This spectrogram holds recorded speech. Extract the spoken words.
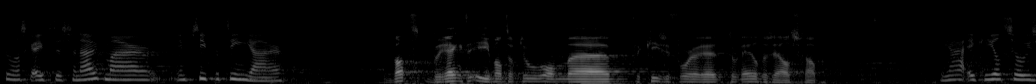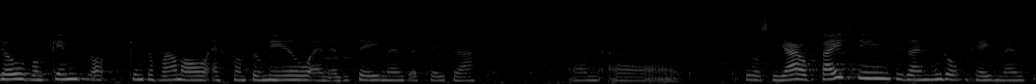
toen was ik even tussenuit, maar in principe tien jaar. Wat brengt iemand ertoe om eh, te kiezen voor een toneelgezelschap? Ja, ik hield sowieso van kind, kind af aan al echt van toneel en entertainment, et cetera. En eh, toen was ik een jaar of 15, toen zei mijn moeder op een gegeven moment,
